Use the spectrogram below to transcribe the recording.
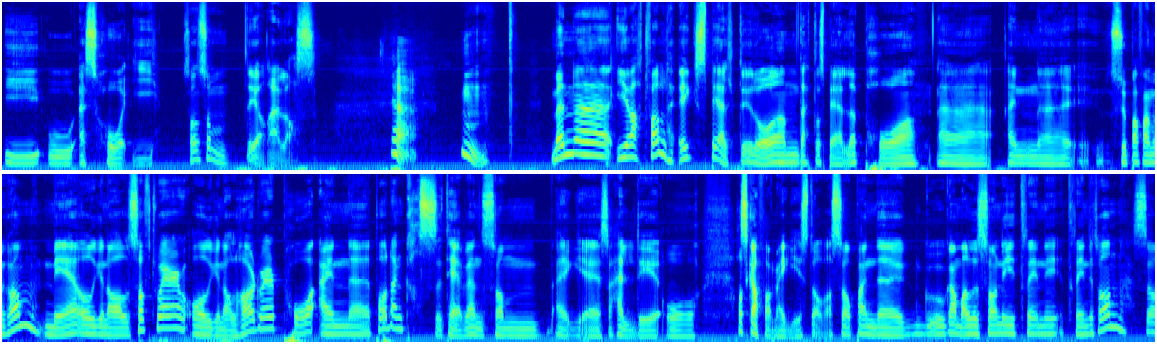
Y-O-S-H-I. Sånn som det gjør ellers. Ja. Men uh, i hvert fall, jeg spilte jo da dette spillet på uh, en uh, Super Famicom med original software og original hardware på, en, på den kasse-TV-en som jeg er så heldig å ha skaffa meg i stua. Så på en god gammel Sony Trini, Trinitron så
